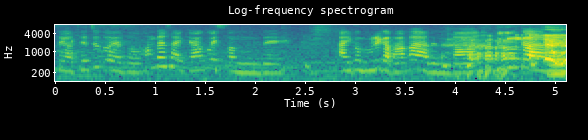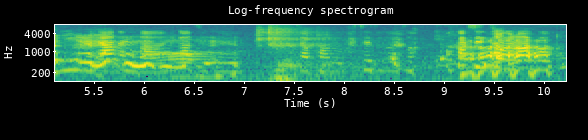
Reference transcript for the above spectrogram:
제가 제주도에서 한 달 살기 하고 있었는데 아 이건 우리가 나가야 된다. 누군가 이 일을 해야 된다 해가지고 제가 바로 제주도에서 복학 신청을 하고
